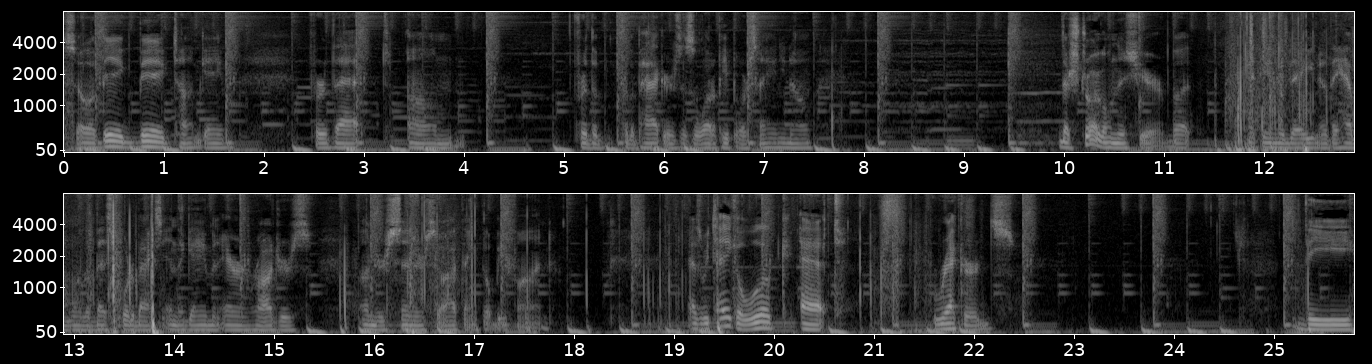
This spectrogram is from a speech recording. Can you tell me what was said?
So a big, big time game for that um, for the for the Packers, as a lot of people are saying, you know, they're struggling this year, but at the end of the day, you know, they have one of the best quarterbacks in the game in Aaron Rodgers under center, so I think they'll be fine. As we take a look at records, the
